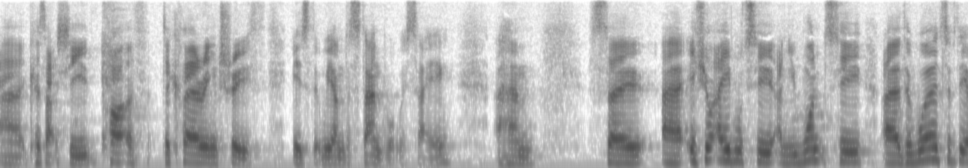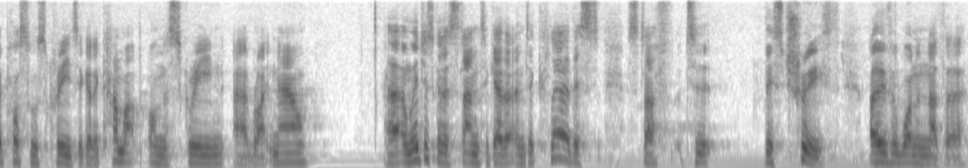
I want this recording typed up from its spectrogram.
uh, actually part of declaring truth is that we understand what we're saying. So, uh, if you're able to and you want to, uh, the words of the Apostles' Creeds are going to come up on the screen uh, right now. Uh, and we're just going to stand together and declare this stuff, to, this truth over one another,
